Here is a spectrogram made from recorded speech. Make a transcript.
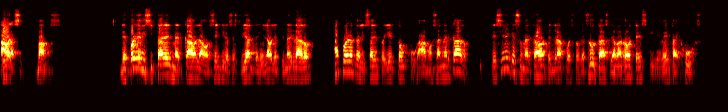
Ahora sí, vamos. Después de visitar el mercado, la docente y los estudiantes del aula de primer grado acuerdan realizar el proyecto Jugamos al Mercado. Deciden que su mercado tendrá puestos de frutas, de abarrotes y de venta de jugos.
